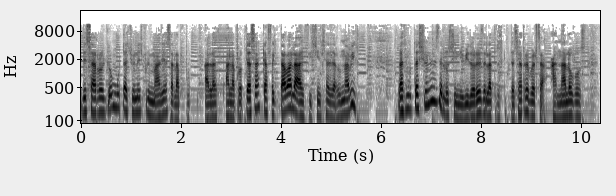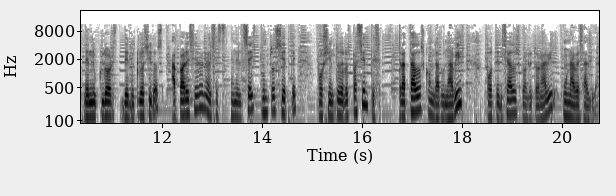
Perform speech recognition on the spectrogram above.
desarrolló mutaciones primarias a la, proteasa que afectaba la eficiencia de darunavir. Las mutaciones de los inhibidores de la transcriptasa reversa análogos de, nucleócidos aparecieron en el, el 6.7% de los pacientes tratados con darunavir potenciados con ritonavir una vez al día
